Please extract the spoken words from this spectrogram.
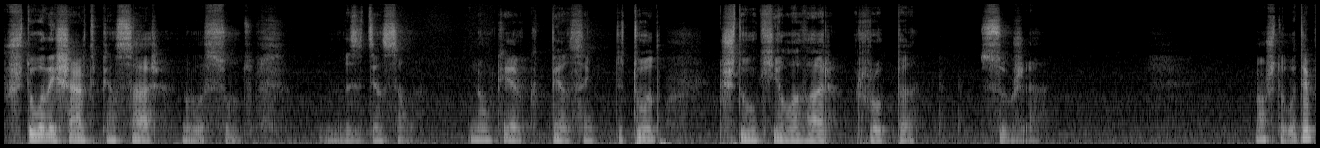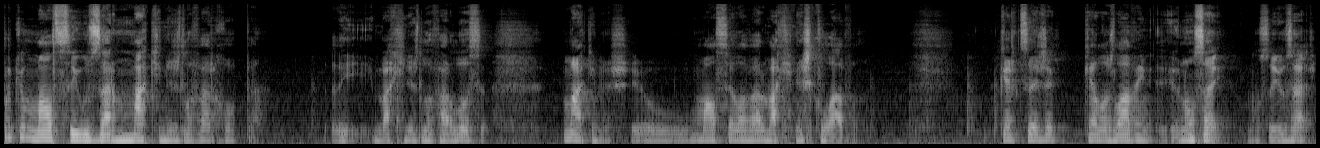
estou a deixar de pensar no assunto. Mas atenção, não quero que pensem de todo que estou aqui a lavar roupa suja. Não estou. Até porque eu mal sei usar máquinas de lavar roupa e máquinas de lavar louça. Máquinas. Eu mal sei lavar máquinas que lavam. quer que seja que elas lavem, eu não sei, não sei usar.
